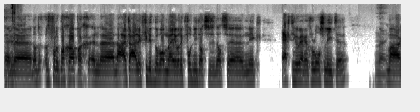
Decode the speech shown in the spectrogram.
En dat, dat vond ik wel grappig. En nou, uiteindelijk viel het nog wel mee, want ik vond niet dat ze, dat ze Nick echt heel erg loslieten. Nee. Maar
